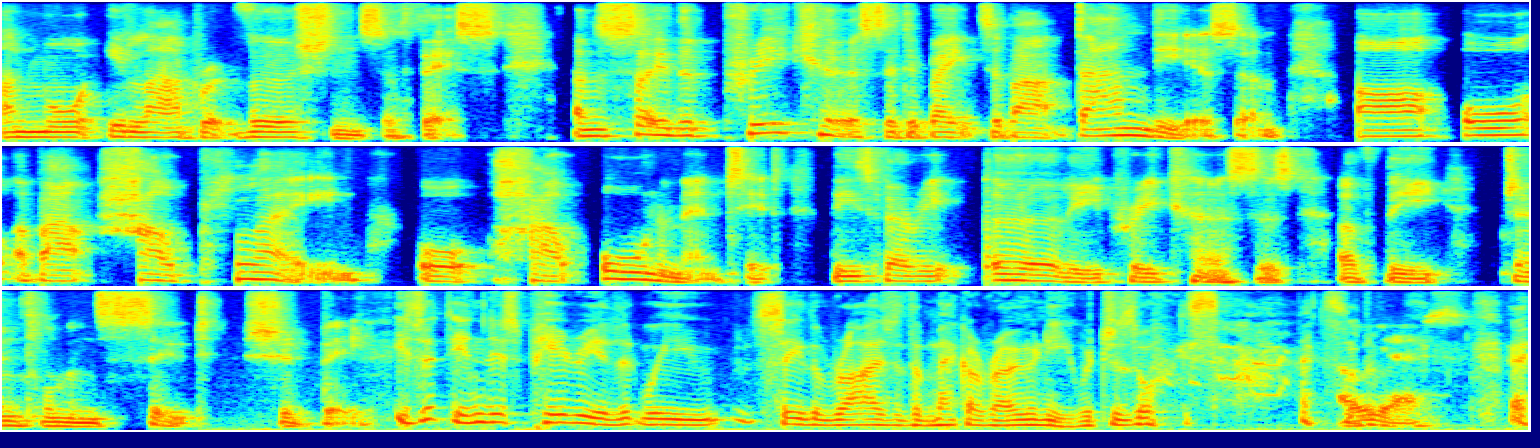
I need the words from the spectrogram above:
and more elaborate versions of this. And so the precursor debates about dandyism are all about how plain or how ornamented these very early precursors of the gentleman's suit should be. Is it in this period that we see the rise of the macaroni, which is always. oh, yes. Uh,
